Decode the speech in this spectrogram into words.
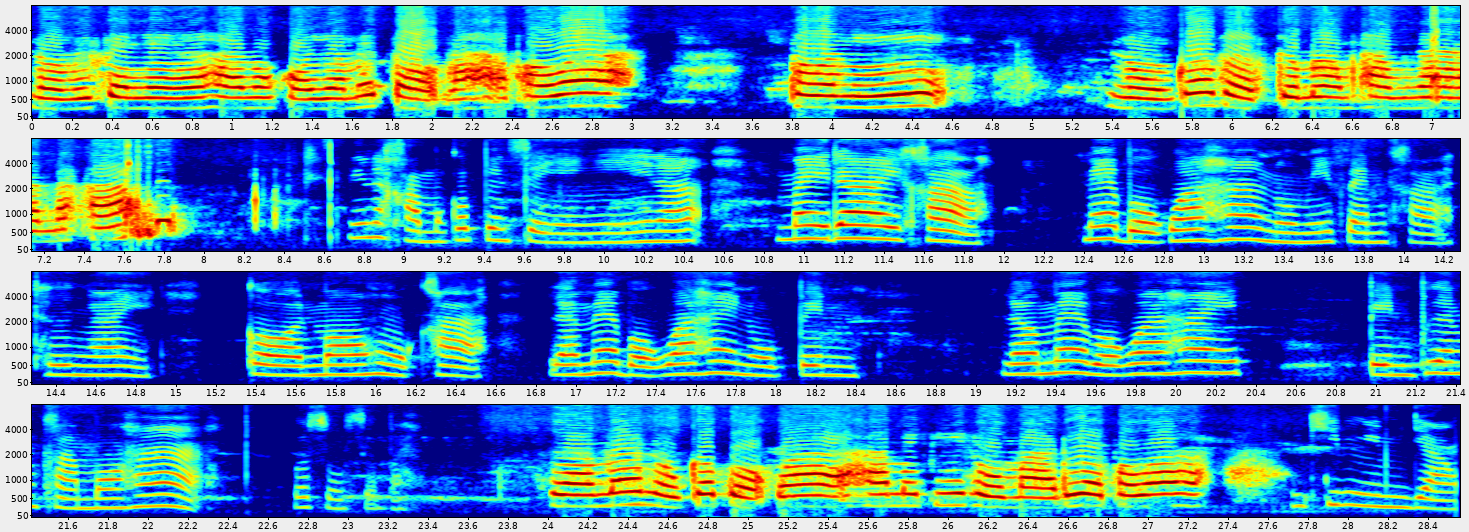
หนูมีแฟนยังนะคะหนูขอยังไม่ตอบนะคะ เพราะว่าตอนนี้ หนูก็แบบกำลังทำงานนะคะ นี่นะคะมันก็เป็นเสียงอย่างนี้นะ ไม่ได้ค่ะ แม่บอกว่าห้ามหนูมีแฟนค่ะ เธอไง ก่อนม .6 ค่ะ แล้วแม่บอกว่าให้หนูเป็น แล้วแม่บอกว่าให้เป็นเพื่อนค่ะม .5 ก็ส่งเสียงไปแล้วแม่หนูก็บอกว่าห้ามไม่พี่โทรมาด้วย เพราะว่าคลิปนี้มันยาว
